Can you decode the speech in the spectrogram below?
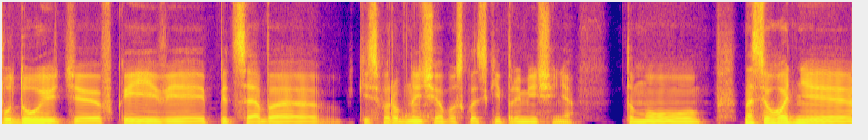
будують е, в Києві під себе якісь виробничі або складські приміщення. Тому на сьогодні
